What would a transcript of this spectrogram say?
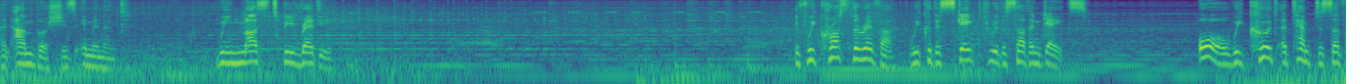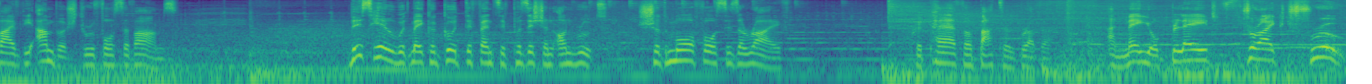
An ambush is imminent. We must be ready. If we cross the river, we could escape through the southern gates. Or we could attempt to survive the ambush through force of arms. This hill would make a good defensive position en route, should more forces arrive. Prepare for battle, brother, and may your blade strike true!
